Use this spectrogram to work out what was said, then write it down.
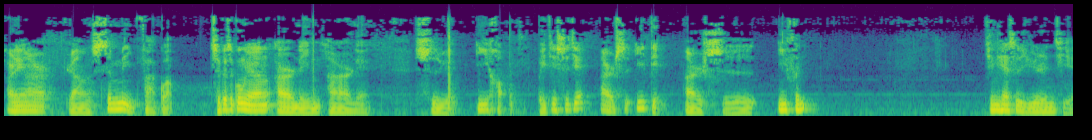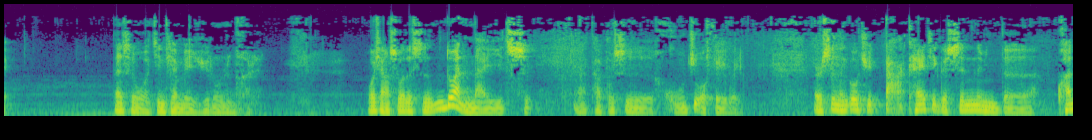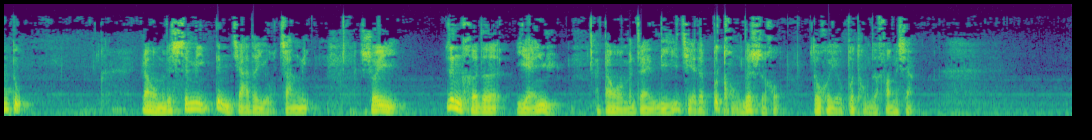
二零二二，让生命发光。此刻是公元二零二二年四月一号，北京时间二十一点二十一分。今天是愚人节，但是我今天没愚弄任何人。我想说的是，乱来一次啊，它不是胡作非为，而是能够去打开这个生命的宽度。让我们的生命更加的有张力，所以任何的言语，当我们在理解的不同的时候，都会有不同的方向。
